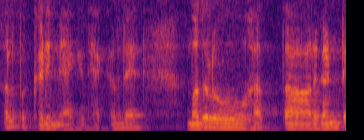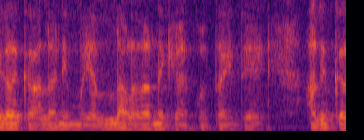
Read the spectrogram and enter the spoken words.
ಸ್ವಲ್ಪ ಕಡಿಮೆ ಆಗಿದೆ. ಯಾಕಂದರೆ ಮೊದಲು ಹತ್ತಾರು ಗಂಟೆಗಳ ಕಾಲ ನಿಮ್ಮ ಎಲ್ಲ ಅಳಲನ್ನು ಕೇಳ್ಕೊಳ್ತಾ ಇದ್ದೆ. ಅದಕ್ಕೆ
